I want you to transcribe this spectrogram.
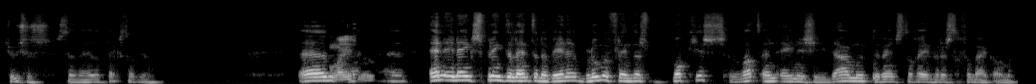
Jezus, er staat een hele tekst op, joh. Ehm, en ineens springt de lente naar binnen. Bloemenvlinders, bokjes. Wat een energie. Daar moet de mens toch even rustig voorbij komen.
